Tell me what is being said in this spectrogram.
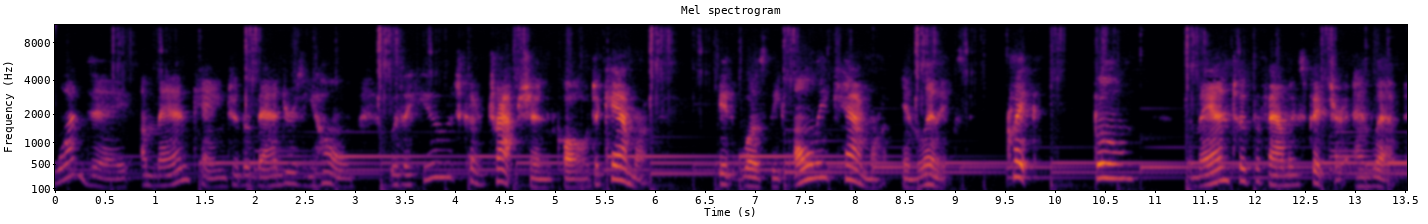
One day, a man came to the Van Der Zee home with a huge contraption called a camera. It was the only camera in Lenox. Click, boom, the man took the family's picture and left.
